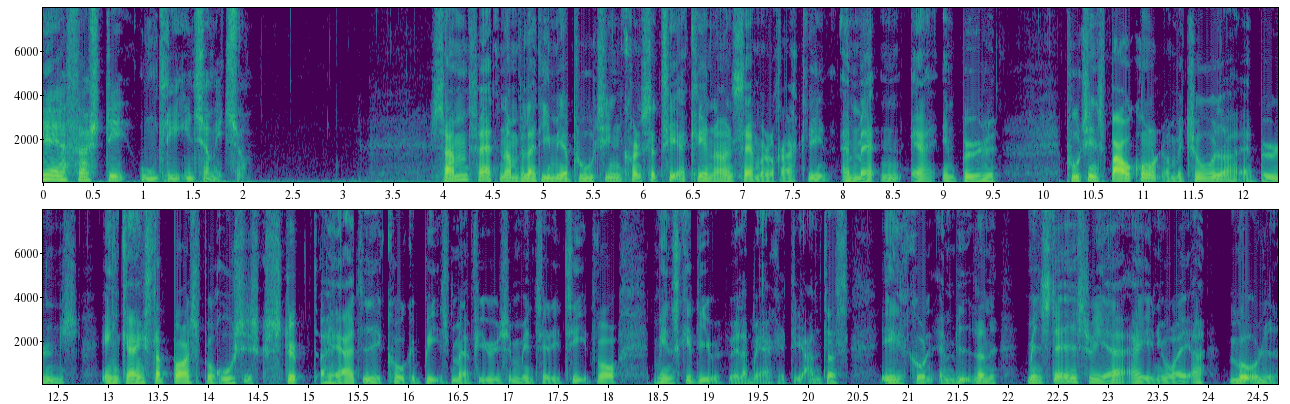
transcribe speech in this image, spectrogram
Her er først det ugentlige intermezzo. Sammenfattende om Vladimir Putin konstaterer kenderen Samuel Raklin, at manden er en bølle. Putins baggrund og metoder er bøllens, en gangsterboss på russisk, støbt og hærdet i KGB's mafiøse mentalitet, hvor menneskeliv, vel at mærke de andres, ikke kun er midlerne, men stadig sværere at ignorere målet.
